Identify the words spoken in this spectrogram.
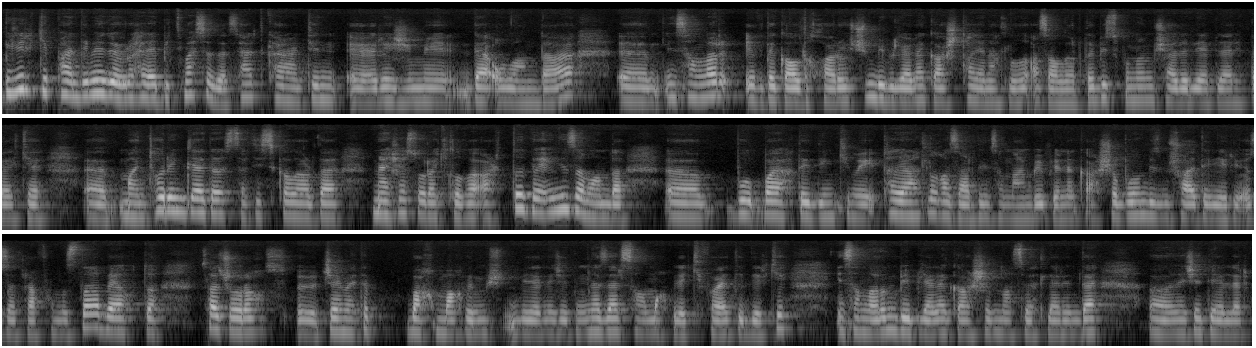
Bilirik ki, pandemiya dövrü hələ bitməsə də, sərt karantin rejimində olanda insanlar evdə qaldıqları üçün bir-birlərinə qarşı tolerantlığı azalırdı. Biz bunu müşahidə edə bilərik. Bəlkə monitorinqlərdə, statistikalarda məişət zorakılığı artdı və eyni zamanda bu bayaq dediyim kimi tolerantlıq azaldı insanların bir-birinə qarşı. Bunu biz müşahidə edirik öz ətrafımızda və yaxud da sadəcə olaraq cəmiyyətə baxmaq və belə necə deyim, nəzər salmaq belə kifayət edir ki, insanların bir-birlərinə qarşı münasibətlərində necə deyirlər,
